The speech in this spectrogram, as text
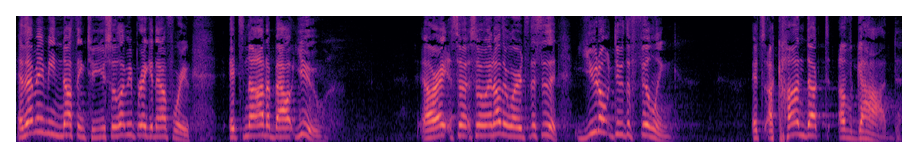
And that may mean nothing to you, so let me break it down for you. It's not about you. All right? So, so in other words, this is it. You don't do the filling. It's a conduct of God.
